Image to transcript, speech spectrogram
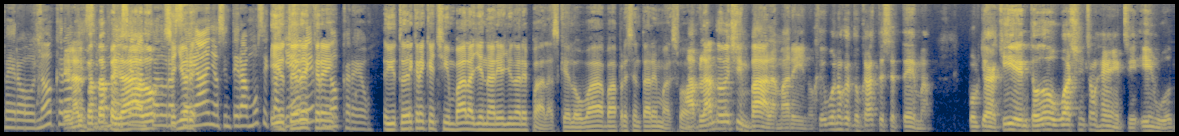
pero no creo el alfa está pegado. Señores, años sin tirar música. ¿Y ustedes creen, no creo. ¿Y ustedes creen que Chimbala llenaría Yunares Palas, que lo va, va, a presentar en marzo? Hablando de Chimbala, Marino, qué bueno que tocaste ese tema porque aquí en todo Washington Heights y Inwood,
